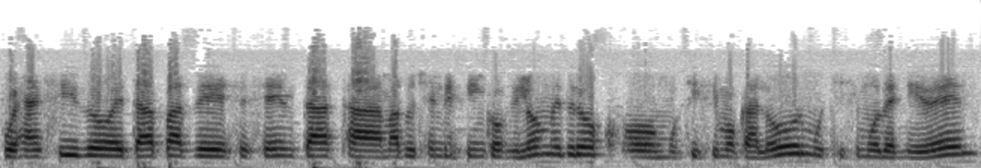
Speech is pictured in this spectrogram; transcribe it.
Pues han sido etapas de 60 hasta más de 85 kilómetros, con muchísimo calor, muchísimo desnivel,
